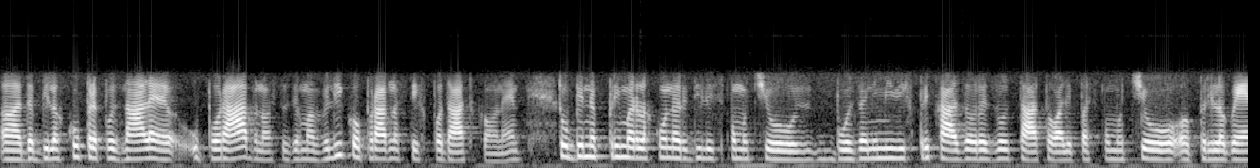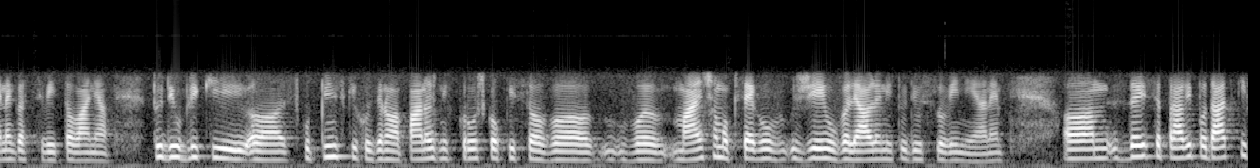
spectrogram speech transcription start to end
da bi lahko prepoznale uporabnost oziroma veliko uporabnost teh podatkov. Ne. To bi naprimer lahko naredili s pomočjo bolj zanimivih prikazov rezultatov ali pa s pomočjo prilagojenega svetovanja tudi v obliki uh, skupinskih oziroma panožnih krožkov, ki so v, v manjšem obsegu že uveljavljeni tudi v Sloveniji. Um, zdaj se pravi, podatki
